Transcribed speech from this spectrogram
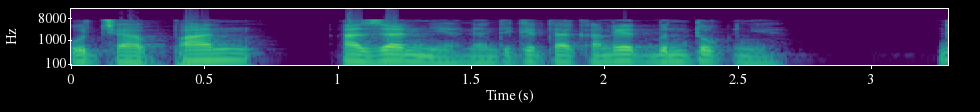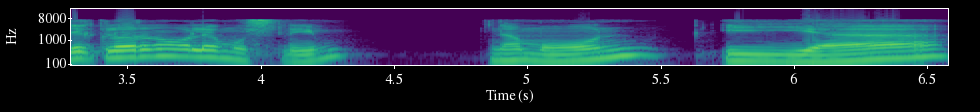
ucapan azannya. Nanti kita akan lihat bentuknya. Dikeluarkan oleh Muslim, namun ia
